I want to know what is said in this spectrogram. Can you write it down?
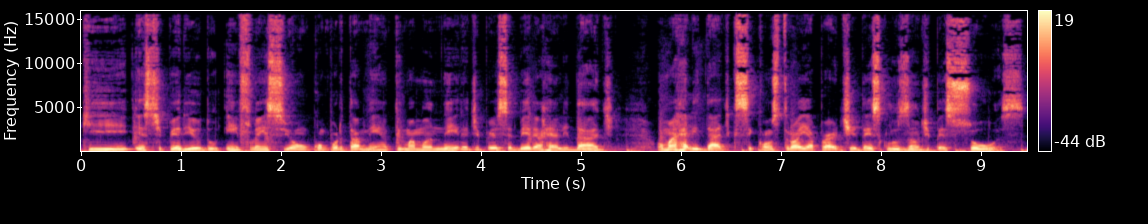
que este período influenciou um comportamento e uma maneira de perceber a realidade, uma realidade que se constrói a partir da exclusão de pessoas.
